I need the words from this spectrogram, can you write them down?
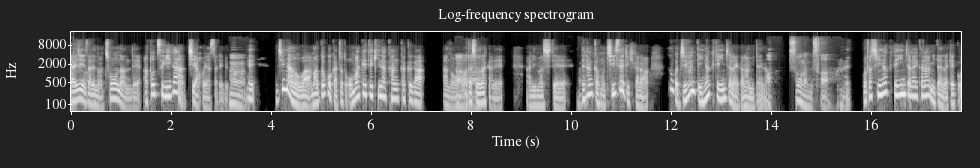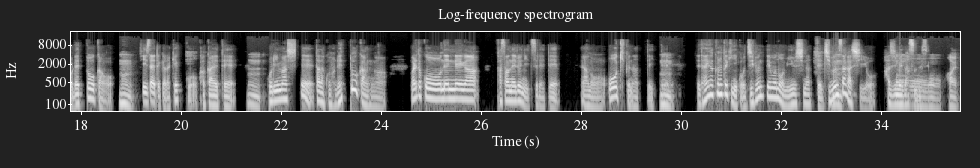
大事にされるのは長男で、後継ぎがちやほやされる。うん。で次男は、まあ、どこかちょっとおまけ的な感覚が、あの、あー私の中でありまして、で、うんなんかもう小さい時から、なんか自分っていなくていいんじゃないかな、みたいな。あそうなんですか。はい、私いなくていいんじゃないかな、みたいな結構劣等感をうん。小さい時から結構抱えてうん。おりまして、ただこの劣等感が、割とこう年齢が重ねるにつれて、あの、大きくなっていって、うん。で大学の時にこう自分っていうものを見失って自分探しを始め出すんですよ。はい。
